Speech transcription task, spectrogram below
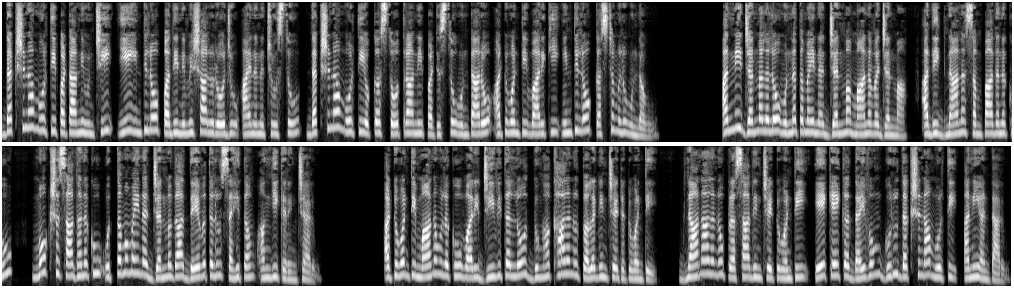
దక్షిణామూర్తి పటాన్ని ఉంచి ఏ ఇంటిలో పది నిమిషాలు రోజు ఆయనను చూస్తూ దక్షిణామూర్తి యొక్క స్తోత్రాన్ని పఠిస్తూ ఉంటారో అటువంటి వారికి ఇంటిలో కష్టములు ఉండవు. అన్ని జన్మలలో ఉన్నతమైన జన్మ మానవ జన్మ. అది జ్ఞాన సంపాదనకు మోక్ష సాధనకు ఉత్తమమైన జన్మగా దేవతలు సహితం అంగీకరించారు. అటువంటి మానవులకు వారి జీవితంలో దుమఖాలను తొలగించేటటువంటి జ్ఞానాలను ప్రసాదించేటువంటి ఏకైక దైవం గురు దక్షిణామూర్తి అని అంటారు.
